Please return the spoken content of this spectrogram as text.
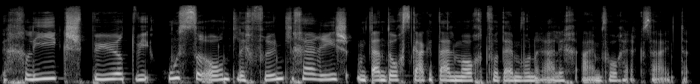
bisschen gespürt, wie außerordentlich freundlich er ist und dann doch das Gegenteil macht von dem, was er eigentlich einem vorher gesagt hat.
